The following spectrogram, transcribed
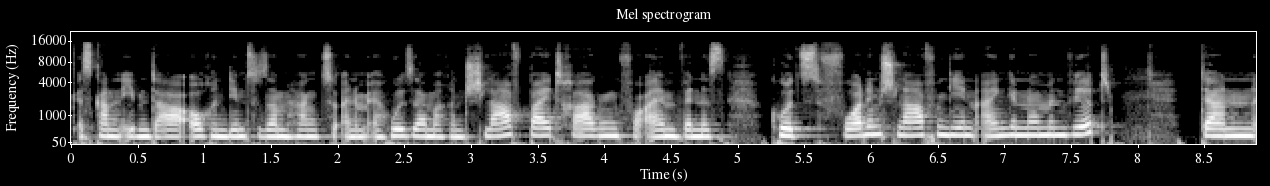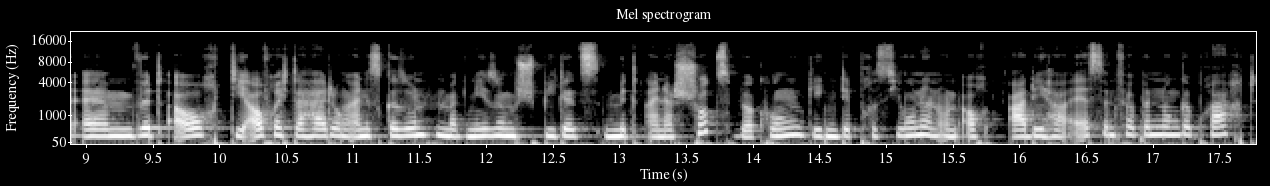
Es kann eben da auch in dem Zusammenhang zu einem erholsameren Schlaf beitragen, vor allem wenn es kurz vor dem Schlafengehen eingenommen wird dann ähm, wird auch die Aufrechterhaltung eines gesunden Magnesiumspiegels mit einer Schutzwirkung gegen Depressionen und auch ADHS in Verbindung gebracht.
